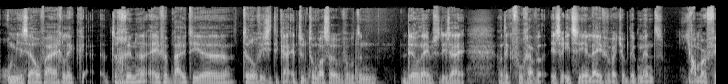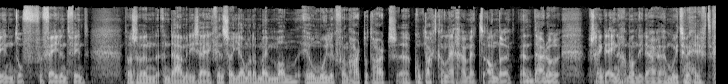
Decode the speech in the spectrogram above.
om jezelf eigenlijk te gunnen even buiten je tunnelvisie te kijken. En toen, toen was er bijvoorbeeld een deelnemer die zei, want ik vroeg haar, is er iets in je leven wat je op dit moment jammer vindt of vervelend vindt. Er was er een, een, dame die zei: Ik vind het zo jammer dat mijn man heel moeilijk van hart tot hart uh, contact kan leggen met anderen. En daardoor, waarschijnlijk de enige man die daar uh, moeite mee heeft.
